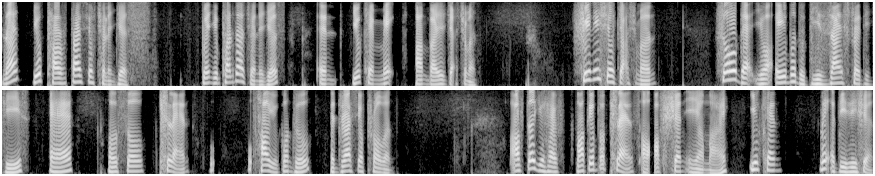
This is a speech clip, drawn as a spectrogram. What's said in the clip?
then you prioritize your challenges. When you prioritize challenges, and you can make unbiased judgment. Finish your judgment so that you are able to design strategies and also plan how you're going to address your problem. After you have multiple plans or options in your mind, you can make a decision.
